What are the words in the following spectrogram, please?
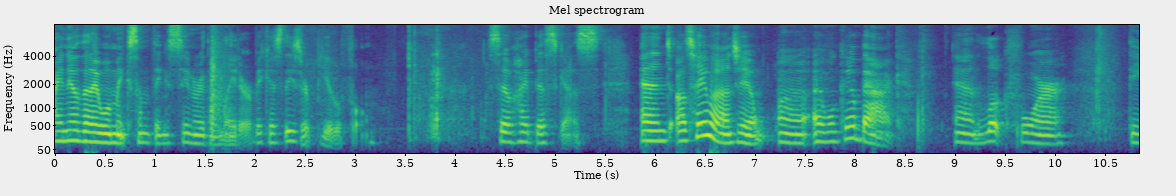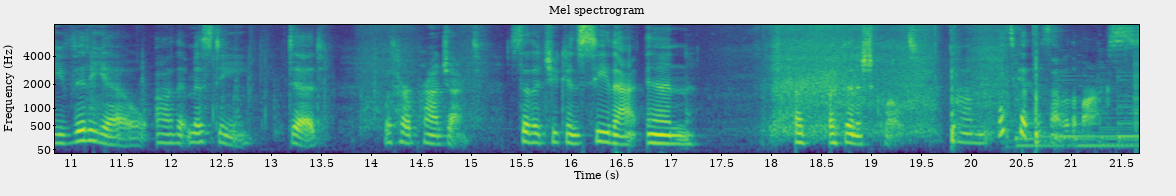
I know that I will make something sooner than later because these are beautiful. So hibiscus. And I'll tell you what I'll do. Uh, I will go back and look for the video uh, that Misty did with her project so that you can see that in a, a finished quilt. Um, let's get this out of the box.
